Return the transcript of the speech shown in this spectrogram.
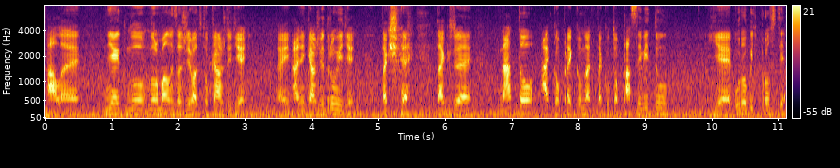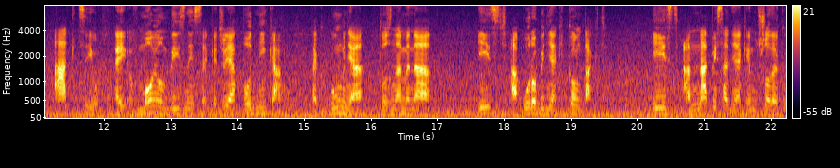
ale nie je to no, normálne zažívať to každý deň, hej, ani každý druhý deň. Takže, takže na to, ako prekonať takúto pasivitu, je urobiť proste akciu. Hej, v mojom biznise, keďže ja podnikám, tak u mňa to znamená ísť a urobiť nejaký kontakt ísť a napísať nejakému človeku,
